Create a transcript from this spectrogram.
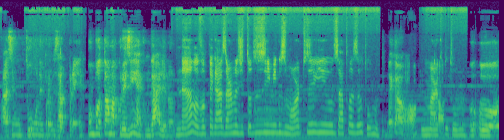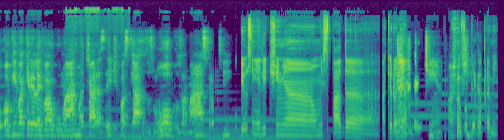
fazem um túmulo improvisado pra ele. Vamos botar uma cruzinha com galho no. Não, eu vou pegar as armas de todos os inimigos mortos e usar pra fazer o túmulo. Legal. Ó, O marco Ó. do túmulo. O, o- alguém vai querer levar alguma arma de caras aí, tipo as garras dos lobos, a máscara, assim? o Pilsen ele tinha uma espada aqueroniana. Tinha. Acho Eu que vou tinha. pegar pra mim.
